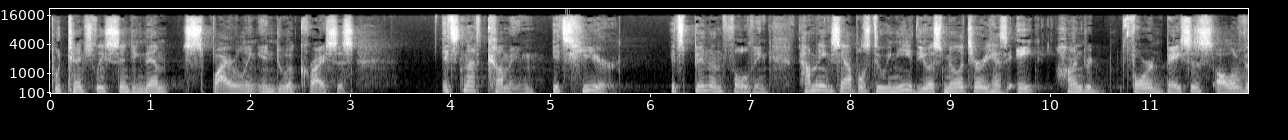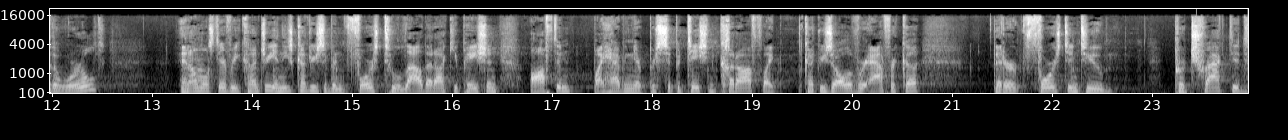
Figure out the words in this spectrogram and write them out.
potentially sending them spiraling into a crisis. It's not coming. It's here. It's been unfolding. How many examples do we need? The U.S. military has 800 foreign bases all over the world in almost every country, and these countries have been forced to allow that occupation, often by having their precipitation cut off, like countries all over Africa that are forced into protracted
